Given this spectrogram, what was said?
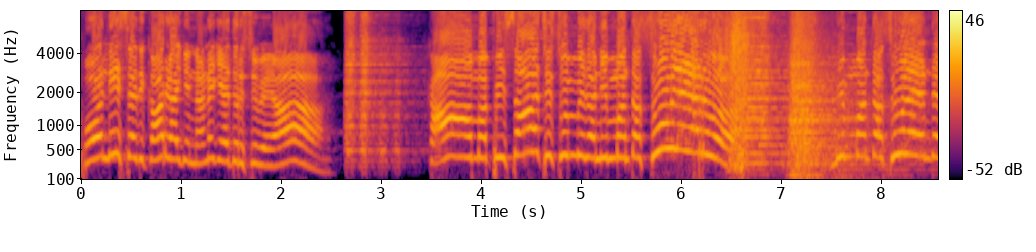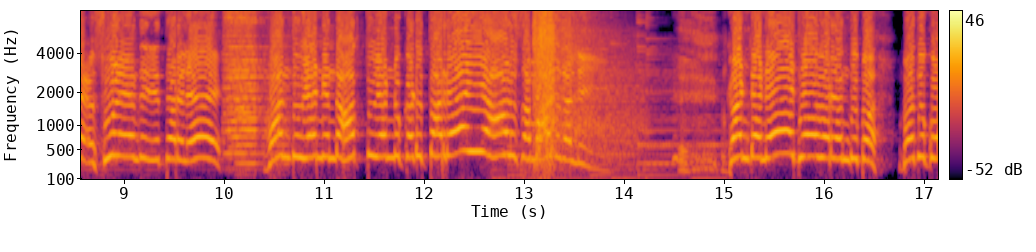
ಪೊಲೀಸ್ ಅಧಿಕಾರಿಯಾಗಿ ನನಗೆ ಎದುರಿಸುವೆಯಾ? ಕಾಮ ಪಿಸಾಚಿ ಸುಮ್ಮಿದ ನಿಮ್ಮಂತ ಸೂಳೆಯರು ನಿಮ್ಮಂತ ಸೂಳೆ ಎಂದೇ, ಸೂಳೆ ಎಂದು ಇದ್ದರಲೇ ಒಂದು ಹೆಣ್ಣಿಂದ ಹತ್ತು ಹೆಣ್ಣು ಕಡುತ್ತಾರೆ ಈ ಆಳು ಸಮಾಜದಲ್ಲಿ. ಗಂಡನೇ ದೇವರೆಂದು ಬದುಕುವ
